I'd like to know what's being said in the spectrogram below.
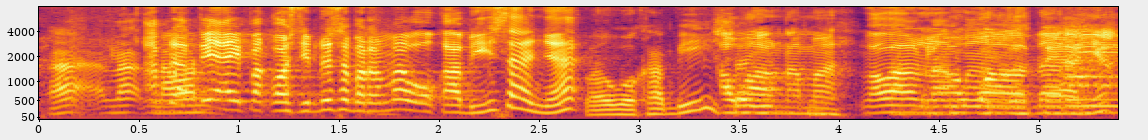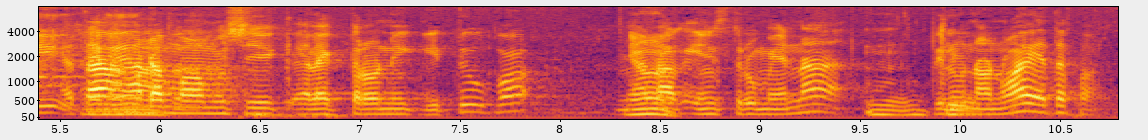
Nah, nah, Ah, Berarti ai Pak Kosim teh sebenarnya mah oka bisa nya. Bawa ka bisa. awal nama. Awal nama. Awal dari Eta ada mal musik elektronik itu, Pak. Nyanak instrumena Hmm, tinunan wae eta, Pak.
